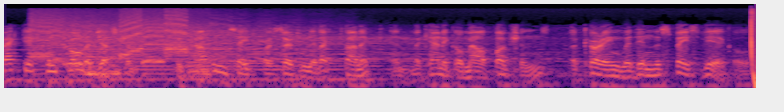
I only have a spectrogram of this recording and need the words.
corrective control adjustments to compensate for certain electronic and mechanical malfunctions occurring within the space vehicle.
